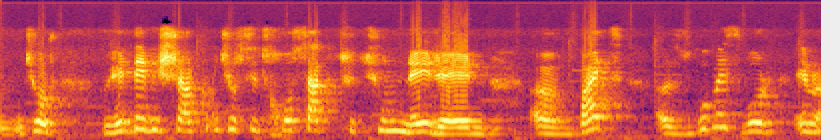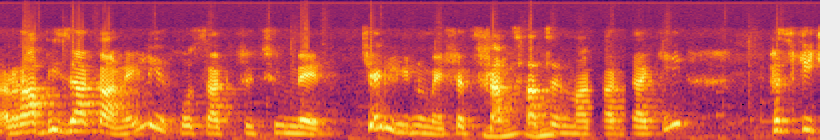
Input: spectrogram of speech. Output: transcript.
ինչ որ հետևի շարքում ինչ որ խոսակցություններ են, բայց զգում ես, որ այն ռաբիզական էլի խոսակցություններ, չէ՞ լինում են շատ շատ ցած են մակարդակի, հսկիչ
